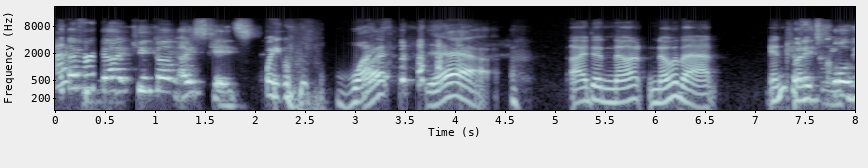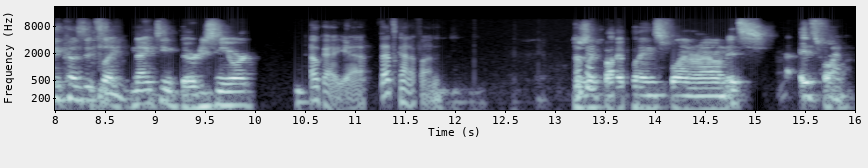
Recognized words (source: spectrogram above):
I forgot King Kong ice skates. Wait, what? yeah. I did not know that. Interesting. But it's cool because it's like 1930s New York. Okay, yeah, that's kind of fun. There's Okay. like biplanes flying around. It's it's fun.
